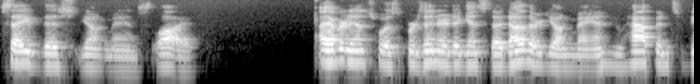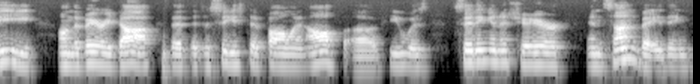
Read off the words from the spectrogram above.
saved this young man's life. Evidence was presented against another young man who happened to be on the very dock that the deceased had fallen off of. He was sitting in a chair and sunbathing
